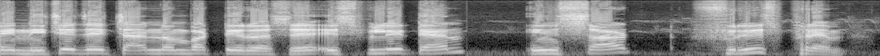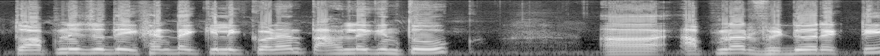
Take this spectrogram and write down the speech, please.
এই নিচে যে চার নম্বরটি রয়েছে split and insert freeze frame তো আপনি যদি এখানটায় ক্লিক করেন, তাহলে কিন্তু আপনার ভিডিওর একটি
